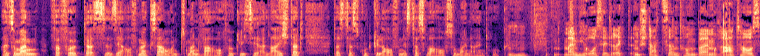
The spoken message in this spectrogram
Also man verfolgt das sehr aufmerksam und man war auch wirklich sehr erleichtert, dass das gut gelaufen ist. Das war auch so mein Eindruck. Mhm. Mein Büro ist ja direkt im Stadtzentrum beim Rathaus.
